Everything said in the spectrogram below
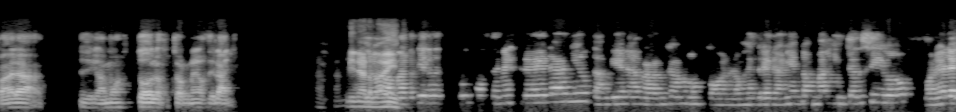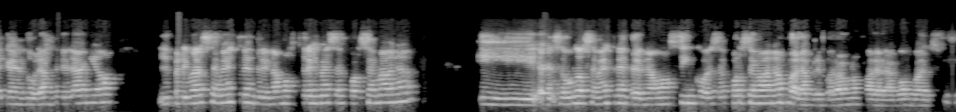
para, digamos, todos los torneos del año. Bien armadito. a partir del segundo semestre del año también arrancamos con los entrenamientos más intensivos. Ponele que durante el año, el primer semestre entrenamos tres veces por semana y el segundo semestre entrenamos cinco veces por semana para prepararnos para la Copa del Sur.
